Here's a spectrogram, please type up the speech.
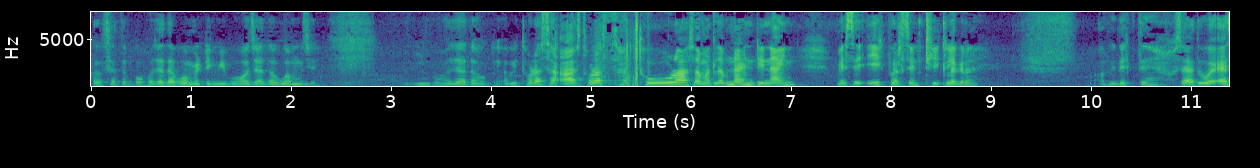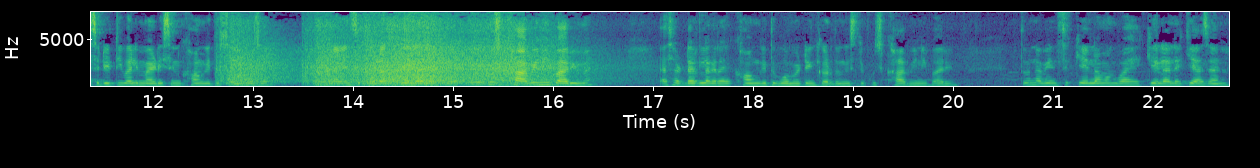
कल से तो बहुत ज़्यादा वॉमिटिंग भी बहुत ज़्यादा हुआ मुझे। बहुत ज़्यादा हो गया। अभी थोड़ा सा, आज थोड़ा सा थोड़ा सा मतलब नाइन्टी नाइन में से एक परसेंट ठीक लग रहा है। अभी देखते हैं। शायद वो एसिडिटी वाली मेडिसिन खाऊँगी तो सही हो जाए। नवीन से बोला, केला कुछ खा भी नहीं पा रही हूँ मैं। ऐसा डर लग रहा है, खाऊँगी तो वोमिटिंग कर दूँगी, इसलिए कुछ खा भी नहीं पा रही हूँ। तो नवीन से केला मंगवाया है, केला लेके आ जाना।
